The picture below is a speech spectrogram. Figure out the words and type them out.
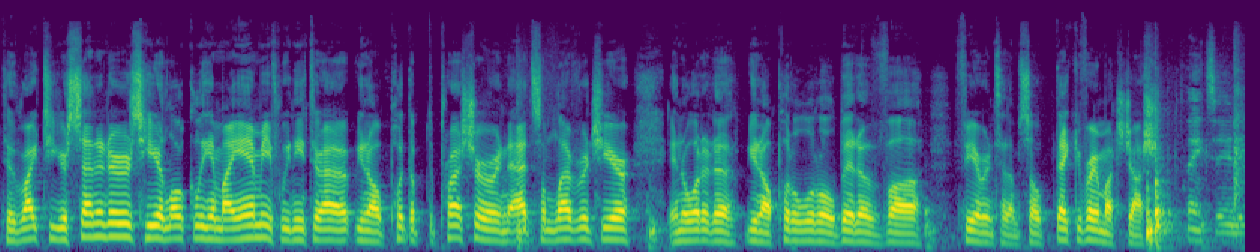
to write to your senators here locally in Miami if we need to, uh, you know, put up the pressure and add some leverage here in order to, you know, put a little bit of uh, fear into them. So thank you very much, Josh. Thanks, Andy.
